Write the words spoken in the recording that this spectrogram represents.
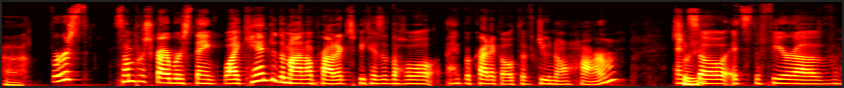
Ah. First, some prescribers think, well, I can't do the mono product because of the whole Hippocratic oath of do no harm. And So so, it's the fear of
